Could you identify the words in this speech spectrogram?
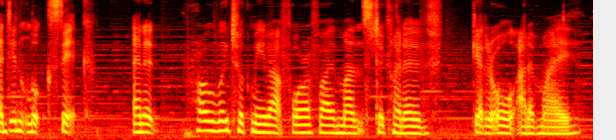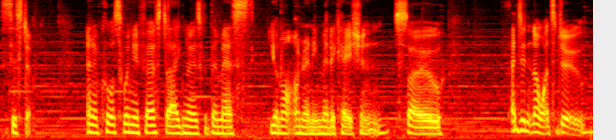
I didn't look sick. And it probably took me about four or five months to kind of get it all out of my system. And of course, when you're first diagnosed with MS, you're not on any medication. So I didn't know what to do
